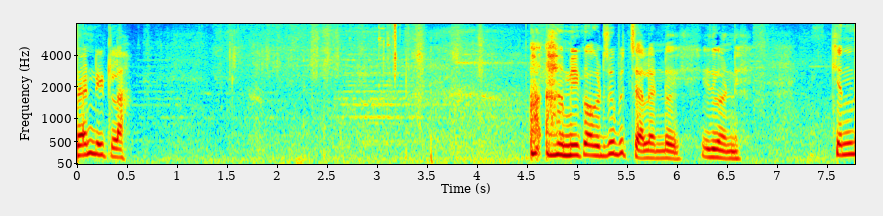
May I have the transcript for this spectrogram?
రండి ఇట్లా. మీకు ఒకటి చూపించాలండి. ఇదిగోండి. కింద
